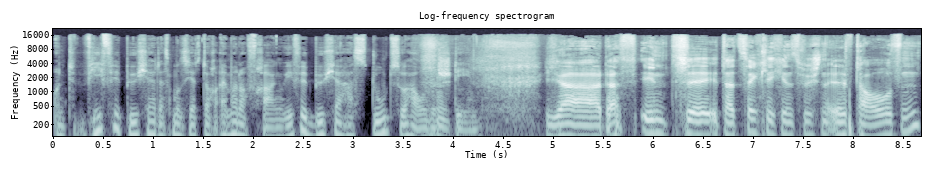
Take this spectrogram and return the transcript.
Und wie viele Bücher, das muss ich jetzt doch einmal noch fragen, wie viele Bücher hast du zu Hause hm. stehen? Ja, das sind äh, tatsächlich inzwischen 11.000.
